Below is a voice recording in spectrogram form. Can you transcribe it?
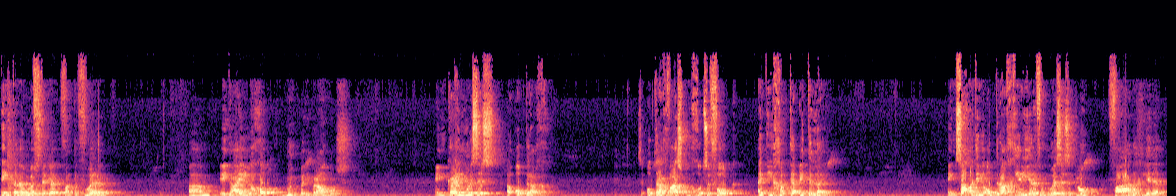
Enkele hoofstukke van tevore um het hy God ontmoet by die braambos. En kry Moses 'n opdrag. Sy opdrag was om God se volk uit Egipte uit te lei. En saam met hierdie opdrag gee die Here vir Moses 'n klomp vaardighede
